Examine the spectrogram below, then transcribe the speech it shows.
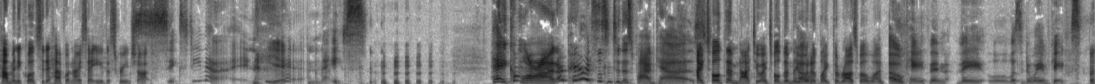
How many quotes did it have when I sent you the screenshot? 69. Yeah. Nice. hey, come on. Our parents listen to this podcast. I told them not to. I told them they Oh. wouldn't like the Roswell one. Okay, then they listen to Wave Kings.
